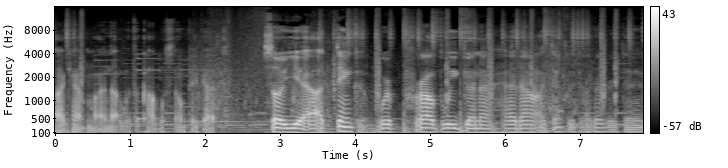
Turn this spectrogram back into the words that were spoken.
I can't mine that with a cobblestone pickaxe. So, yeah, I think we're probably gonna head out. I think we got everything.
